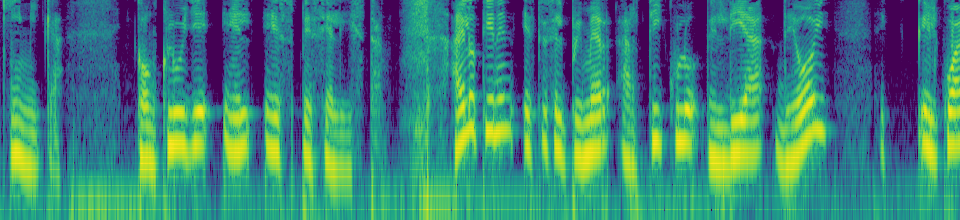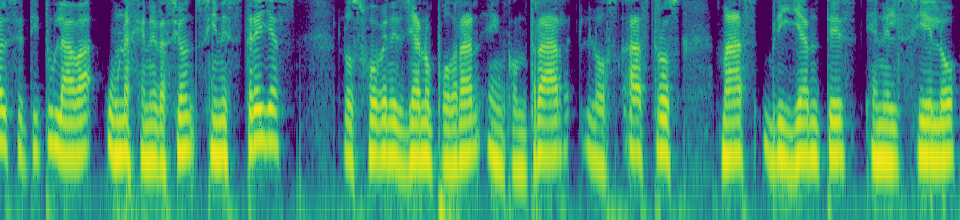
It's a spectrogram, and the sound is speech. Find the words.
química, concluye el especialista. Ahí lo tienen, este es el primer artículo del día de hoy, el cual se titulaba Una generación sin estrellas. Los jóvenes ya no podrán encontrar los astros más brillantes en el cielo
